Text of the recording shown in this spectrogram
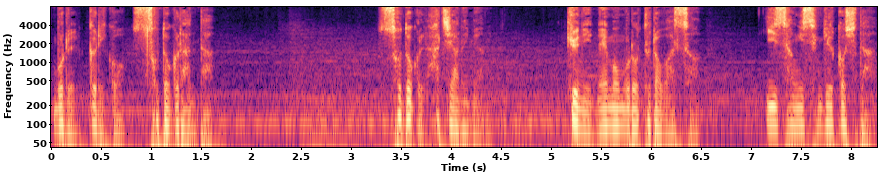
물을 끓이고 소독을 한다. 소독을 하지 않으면 균이 내 몸으로 들어와서 이상이 생길 것이다.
